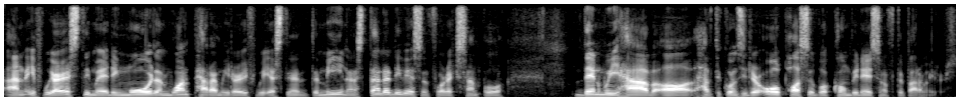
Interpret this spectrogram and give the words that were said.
and if we are estimating more than one parameter, if we estimate the mean and standard deviation for example, then we have, uh, have to consider all possible combination of the parameters.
